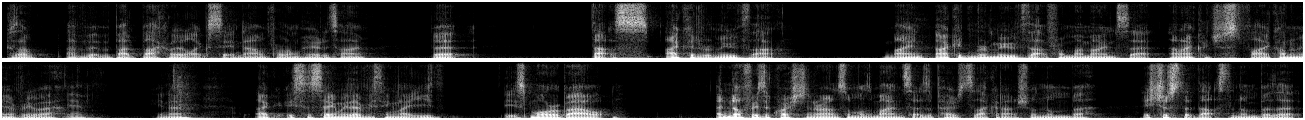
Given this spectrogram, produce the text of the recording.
because I have a bit of a bad back. I don't like sitting down for a long period of time. But that's I could remove that. Mind I could remove that from my mindset and I could just fly economy everywhere. Yeah. You know? Like it's the same with everything. Like you it's more about enough is a question around someone's mindset as opposed to like an actual number. It's just that that's the number that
